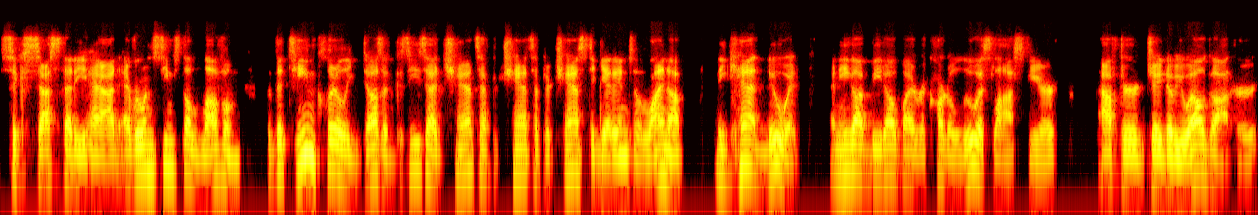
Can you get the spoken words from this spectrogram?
success that he had. Everyone seems to love him, but the team clearly doesn't because he's had chance after chance after chance to get into the lineup. And he can't do it. And he got beat out by Ricardo lewis last year after JWL got hurt.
